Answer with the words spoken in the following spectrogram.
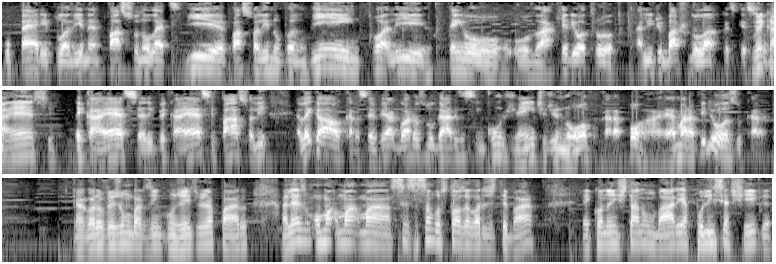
o périplo ali, né? Passo no Let's Beer, passo ali no Van vou ali, tem o, o, aquele outro ali debaixo do lado que eu esqueci. VKS. VKS, ali, VKS, passo ali. É legal, cara. Você vê agora os lugares assim com gente de novo, cara. Porra, é maravilhoso, cara. Agora eu vejo um barzinho com gente, eu já paro. Aliás, uma, uma, uma sensação gostosa agora de ter bar é quando a gente tá num bar e a polícia chega.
